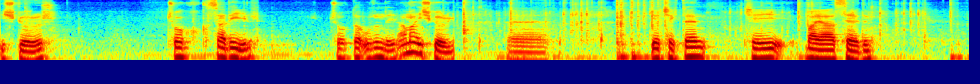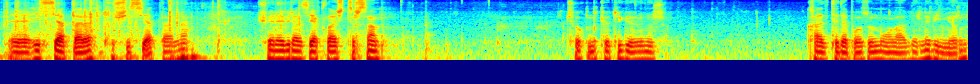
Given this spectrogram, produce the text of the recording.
iş görür. Çok kısa değil. Çok da uzun değil ama iş görür. E, gerçekten şeyi bayağı sevdim. E, hissiyatları, tuş hissiyatlarını. Şöyle biraz yaklaştırsam çok mu kötü görünür? Kalitede bozulma olabilir mi bilmiyorum.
